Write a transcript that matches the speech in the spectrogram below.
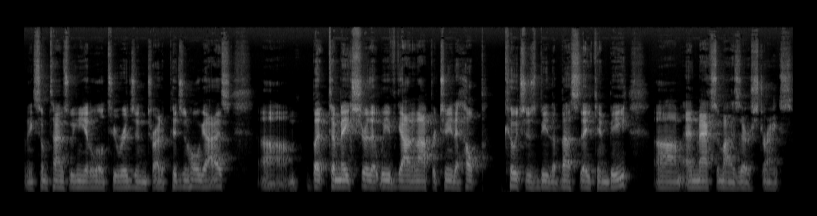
I think sometimes we can get a little too rigid and try to pigeonhole guys. Um, but to make sure that we've got an opportunity to help coaches be the best they can be um, and maximize their strengths.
